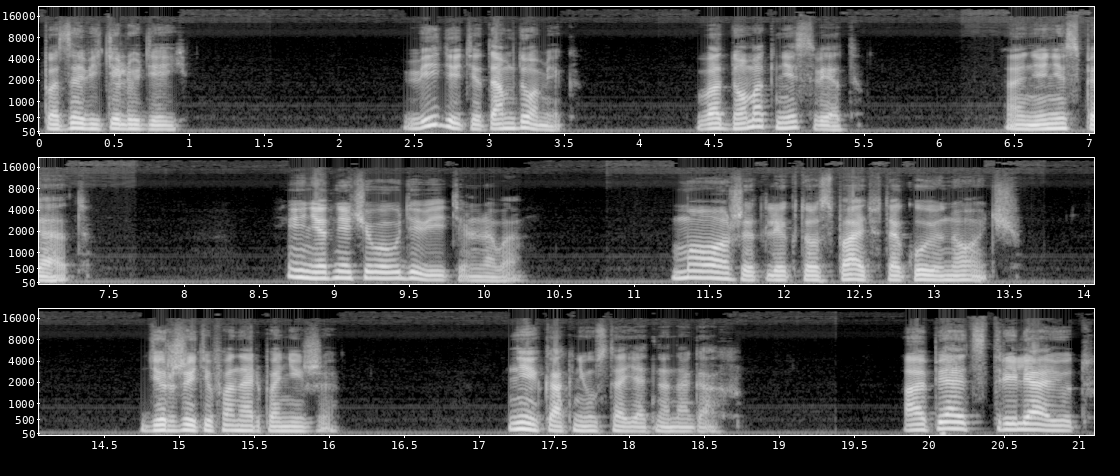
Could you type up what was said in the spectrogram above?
«Позовите людей!» «Видите, там домик? В одном окне свет. Они не спят». И нет ничего удивительного. Может ли кто спать в такую ночь? Держите фонарь пониже. Никак не устоять на ногах. Опять стреляют!»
